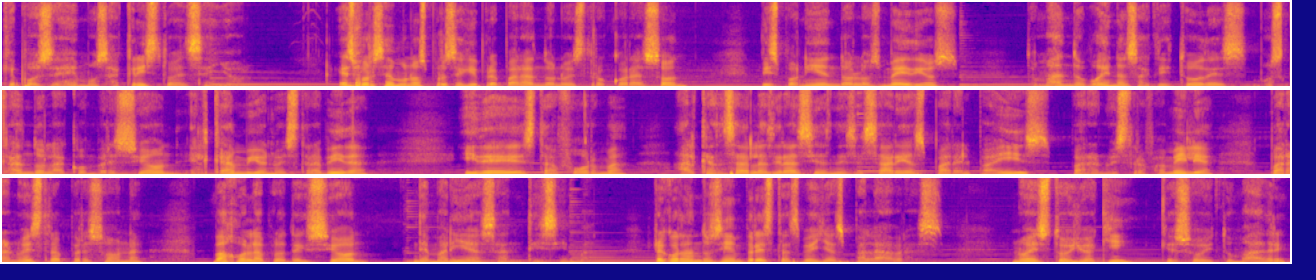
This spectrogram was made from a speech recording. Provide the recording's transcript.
que poseemos a Cristo el Señor. Esforcémonos por seguir preparando nuestro corazón, disponiendo los medios, tomando buenas actitudes, buscando la conversión, el cambio en nuestra vida y de esta forma alcanzar las gracias necesarias para el país, para nuestra familia, para nuestra persona, bajo la protección de María Santísima, recordando siempre estas bellas palabras. No estoy yo aquí, que soy tu madre.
